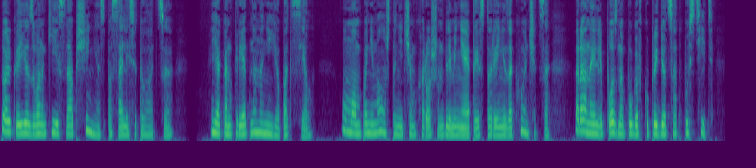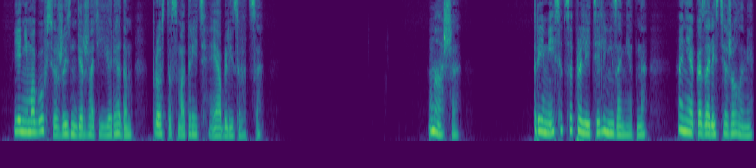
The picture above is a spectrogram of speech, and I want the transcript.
Только её звонки и сообщения спасали ситуацию. Я конкретно на неё подсел. Умом понимал, что ничем хорошим для меня эта история не закончится. Рано или поздно пуговку придётся отпустить. Я не могу всю жизнь держать её рядом, просто смотреть и облизываться. Маша. Три месяца пролетели незаметно. Они оказались тяжелыми,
